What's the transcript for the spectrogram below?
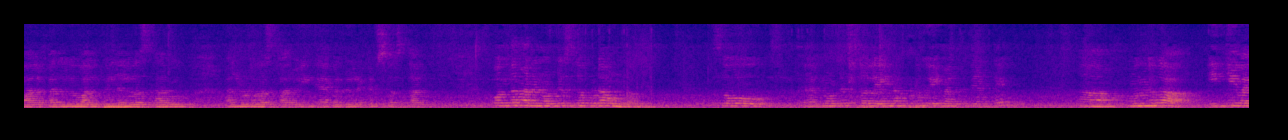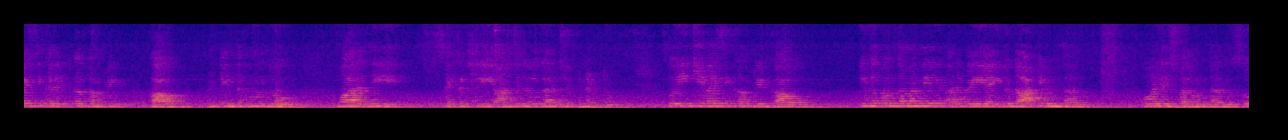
వాళ్ళ బదులు వాళ్ళ పిల్లలు వస్తారు అల్లుడు వస్తారు ఇంకా ఎవరి రిలేటివ్స్ వస్తారు. కొంత మన నోటీస్లో కూడా ఉండవు సో నోటీస్లో లేనప్పుడు ఏమవుతుంది అంటే ముందుగా ఈ కేవైసీ కరెక్ట్గా కంప్లీట్ కావు. అంటే ఇంతకుముందు వారధి సెక్రటరీ అంజనులు గారు చెప్పినట్టు. సో ఈ కేవైసీ కంప్లీట్ కావు. ఇంకా కొంతమంది అరవై ఐదు దాటి ఉంటారు. ఓల్డ్ ఏజ్ వాళ్ళు ఉంటారు. సో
